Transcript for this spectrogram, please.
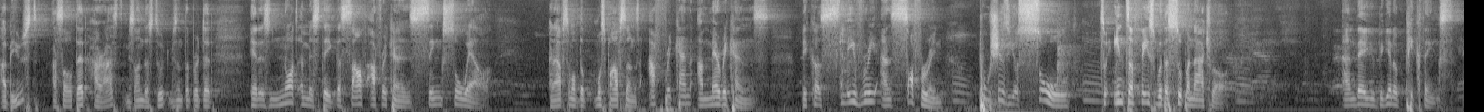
abused, assaulted, harassed, misunderstood, misinterpreted. It is not a mistake. The South Africans sing so well. And I have some of the most powerful songs. African Americans because slavery and suffering pushes your soul to interface with the supernatural. And there you begin to pick things.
